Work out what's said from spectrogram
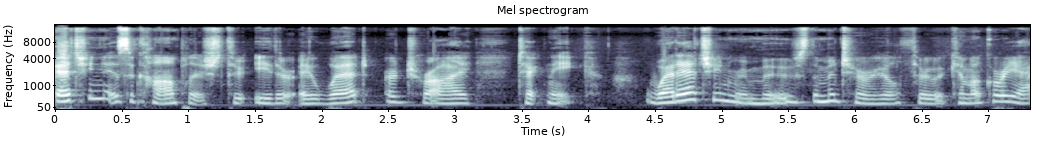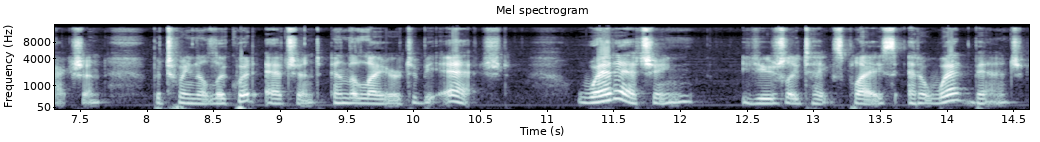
Etching is accomplished through either a wet or dry technique. Wet etching removes the material through a chemical reaction between a liquid etchant and the layer to be etched. Wet etching usually takes place at a wet bench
